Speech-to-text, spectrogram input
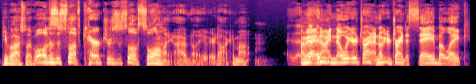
people ask like, "Well, does it still have characters? Does it still have soul?" I'm like, I have no idea what you're talking about. I mean, I, know- I know what you're trying. I know what you're trying to say, but like,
